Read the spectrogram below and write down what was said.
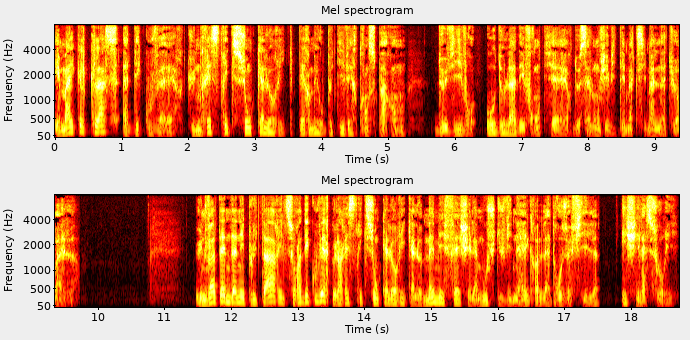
Et Michael Klass a découvert qu'une restriction calorique permet au petit ver transparent de vivre au-delà des frontières de sa longévité maximale naturelle. Une vingtaine d'années plus tard, il sera découvert que la restriction calorique a le même effet chez la mouche du vinaigre, la drosophile, et chez la souris.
